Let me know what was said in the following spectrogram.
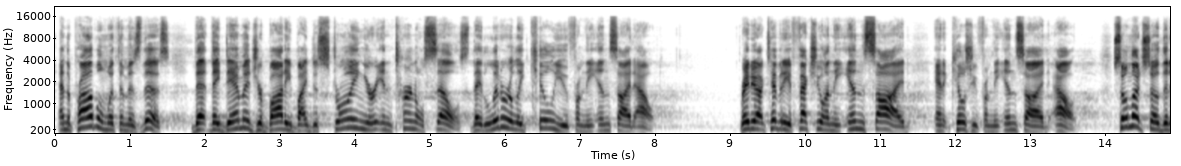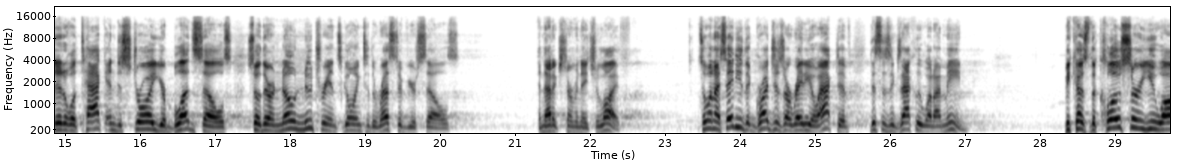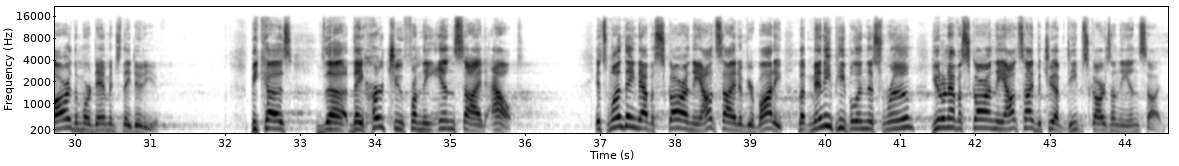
And the problem with them is this that they damage your body by destroying your internal cells. They literally kill you from the inside out. Radioactivity affects you on the inside and it kills you from the inside out. So much so that it'll attack and destroy your blood cells so there are no nutrients going to the rest of your cells, and that exterminates your life. So when I say to you that grudges are radioactive, this is exactly what I mean. Because the closer you are, the more damage they do to you. Because the, they hurt you from the inside out. It's one thing to have a scar on the outside of your body, but many people in this room, you don't have a scar on the outside, but you have deep scars on the inside.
